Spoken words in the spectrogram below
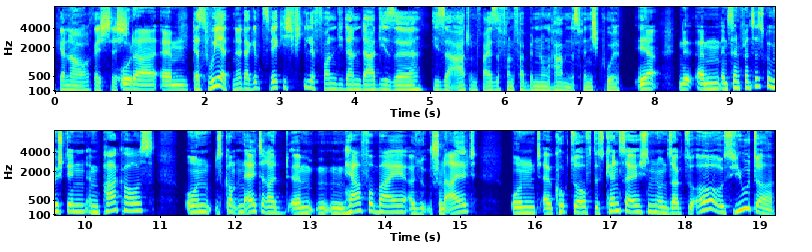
genau, richtig. Oder ähm, das ist weird, ne? Da gibt's wirklich viele von, die dann da diese diese Art und Weise von Verbindung haben. Das finde ich cool. Ja, ne, ähm, in San Francisco, wir stehen im Parkhaus und es kommt ein älterer ähm, Herr vorbei, also schon alt und er guckt so auf das Kennzeichen und sagt so, oh, aus Utah,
